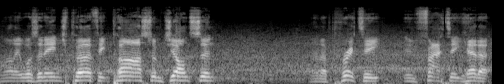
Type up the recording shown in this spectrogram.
Well, it was an inch perfect pass from Johnson. And a pretty emphatic header.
